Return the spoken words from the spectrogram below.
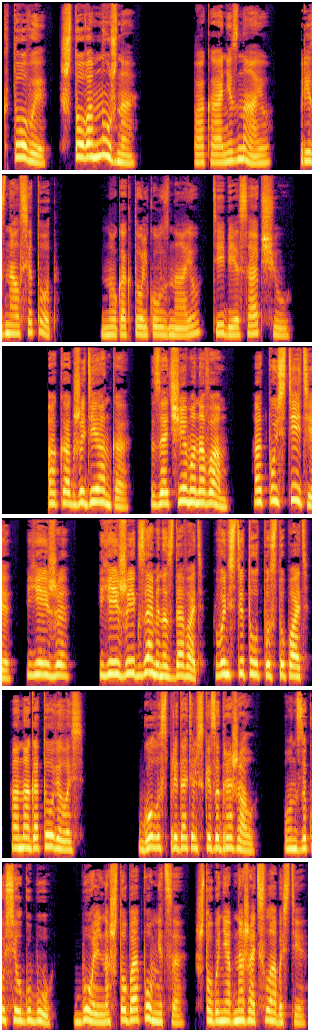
Кто вы? Что вам нужно? Пока не знаю, признался тот. Но как только узнаю, тебе сообщу. А как же Дианка? Зачем она вам? Отпустите, ей же... Ей же экзамены сдавать, в институт поступать, она готовилась. Голос предательски задрожал. Он закусил губу. Больно, чтобы опомниться, чтобы не обнажать слабости.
